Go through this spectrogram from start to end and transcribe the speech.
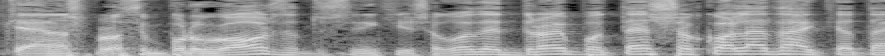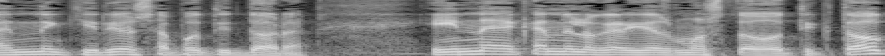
Και ένας πρωθυπουργός, θα του συνεχίσω εγώ, δεν τρώει ποτέ σοκολατάκια όταν είναι κυρίως από την τώρα. Είναι, έκανε λογαριασμό στο TikTok,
